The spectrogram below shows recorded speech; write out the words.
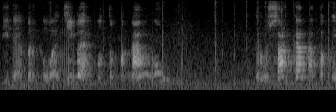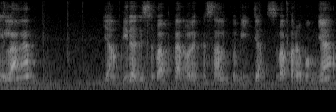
tidak berkewajiban untuk menanggung kerusakan atau kehilangan yang tidak disebabkan oleh kesalahan peminjam. Sebab pada umumnya,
